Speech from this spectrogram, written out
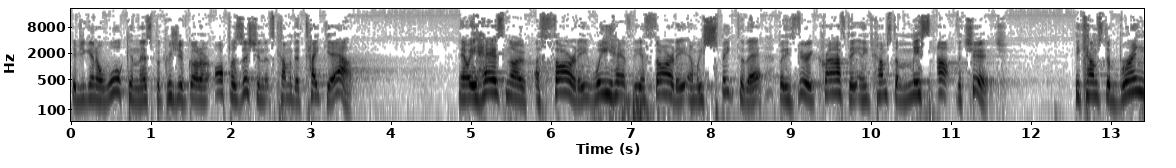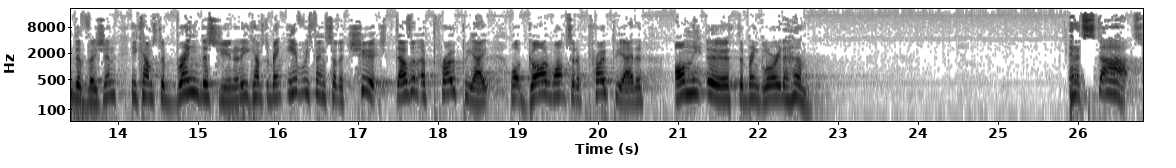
if you're going to walk in this because you've got an opposition that's coming to take you out. Now, he has no authority. We have the authority and we speak to that, but he's very crafty and he comes to mess up the church. He comes to bring division. He comes to bring disunity. He comes to bring everything so the church doesn't appropriate what God wants it appropriated on the earth to bring glory to Him. And it starts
